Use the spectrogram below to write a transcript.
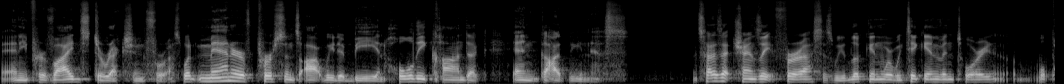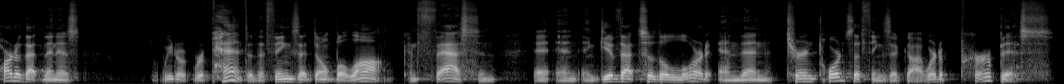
and he provides direction for us. What manner of persons ought we to be in holy conduct and godliness? And so, how does that translate for us as we look inward, we take inventory? Well, part of that then is we repent of the things that don't belong, confess and, and, and give that to the Lord, and then turn towards the things of God. We're to purpose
